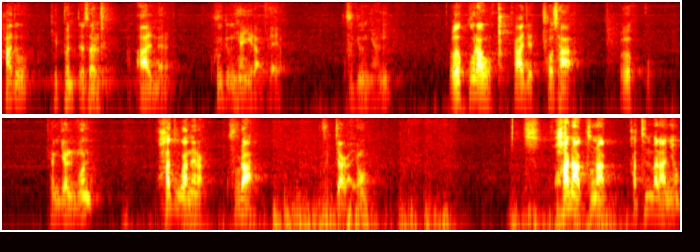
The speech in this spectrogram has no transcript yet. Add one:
화두 깊은 뜻을 알면 구중현이라고 해요. 구중현. 억구라고 가죠. 조사 억구. 경결문 화두가 아니라 구라. 구자가요. 화나 구나 같은 말 아니요?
